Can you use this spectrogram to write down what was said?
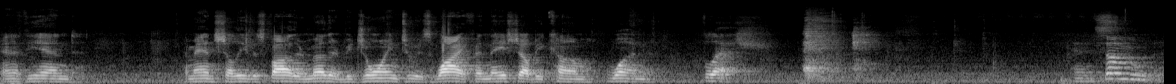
And at the end, a man shall leave his father and mother and be joined to his wife, and they shall become one flesh. And in some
